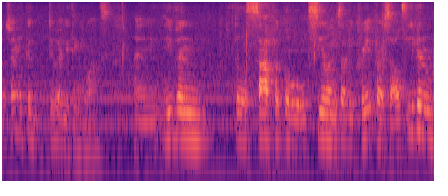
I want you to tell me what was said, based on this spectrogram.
Hashem could do anything he wants. And even philosophical ceilings that we create for ourselves, even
